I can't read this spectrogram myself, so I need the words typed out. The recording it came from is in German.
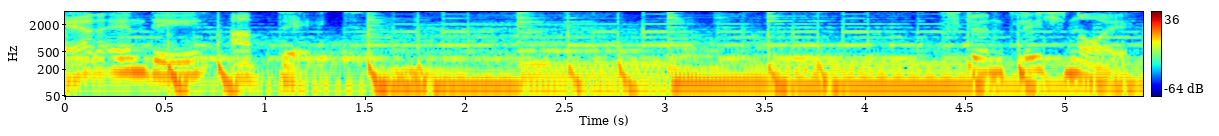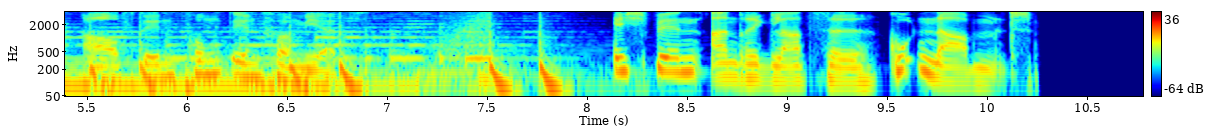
RND Update. Stündlich neu. Auf den Punkt informiert. Ich bin André Glatzel. Guten Abend.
